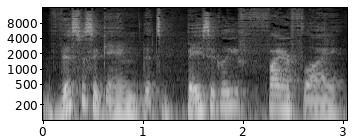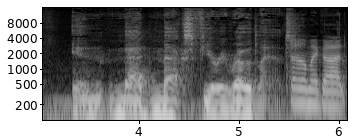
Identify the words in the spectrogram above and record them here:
This was a game that's basically Firefly in Mad Max Fury Roadland. oh my god.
